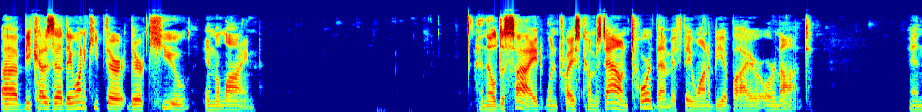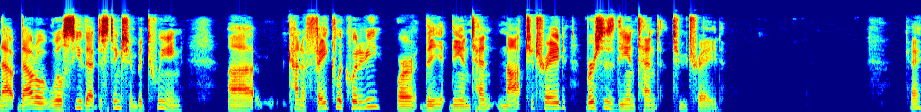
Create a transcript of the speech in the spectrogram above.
uh, because uh, they want to keep their their queue in the line, and they'll decide when price comes down toward them if they want to be a buyer or not. And that that'll we'll see that distinction between uh, kind of fake liquidity or the, the intent not to trade versus the intent to trade. Okay,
